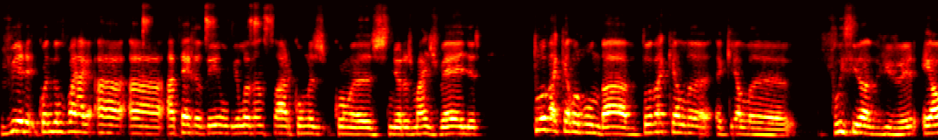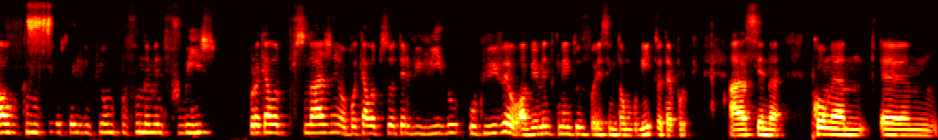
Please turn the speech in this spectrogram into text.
ver quando ele vai à, à, à terra dele, ele a dançar com as, com as senhoras mais velhas, toda aquela bondade, toda aquela, aquela felicidade de viver é algo que me fez sair do filme profundamente feliz por aquela personagem ou por aquela pessoa ter vivido o que viveu. Obviamente que nem tudo foi assim tão bonito, até porque há a cena com a. Um, um,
